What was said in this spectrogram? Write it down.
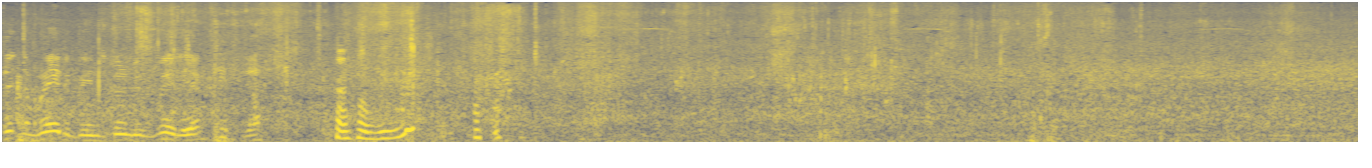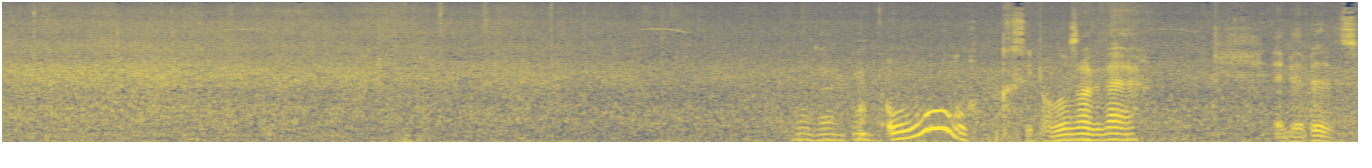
think the radar bin's going to be really empty today. really? Oh, see bubbles over there. There bubbles.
